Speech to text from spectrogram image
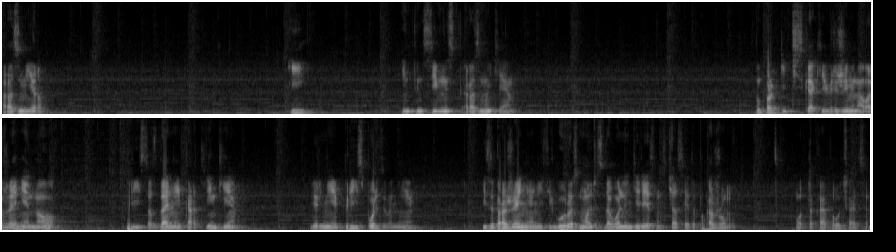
размер и интенсивность размытия. Ну, практически как и в режиме наложения, но при создании картинки, вернее при использовании изображения, а не фигуры, смотрится довольно интересно. Сейчас я это покажу. Вот такая получается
